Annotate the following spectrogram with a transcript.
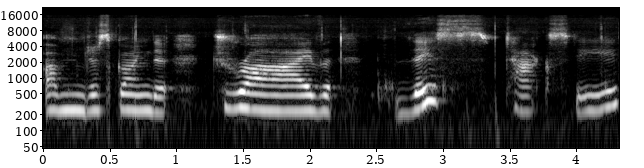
I'm just going to drive this taxi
